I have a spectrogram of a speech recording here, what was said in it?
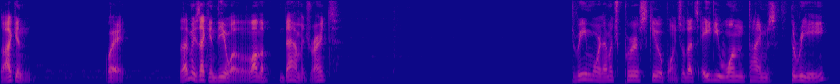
So I can... Wait. That means I can deal a lot of damage, right? Three more damage per skill point. So that's 81 times 3,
